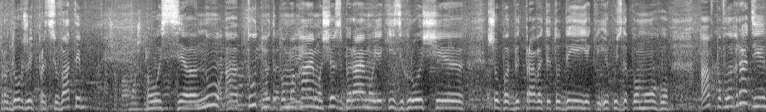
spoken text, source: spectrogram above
продовжують працювати. Ось е, ну а тут ми допомагаємо, що збираємо якісь гроші, щоб відправити туди якусь допомогу. А в Павлограді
